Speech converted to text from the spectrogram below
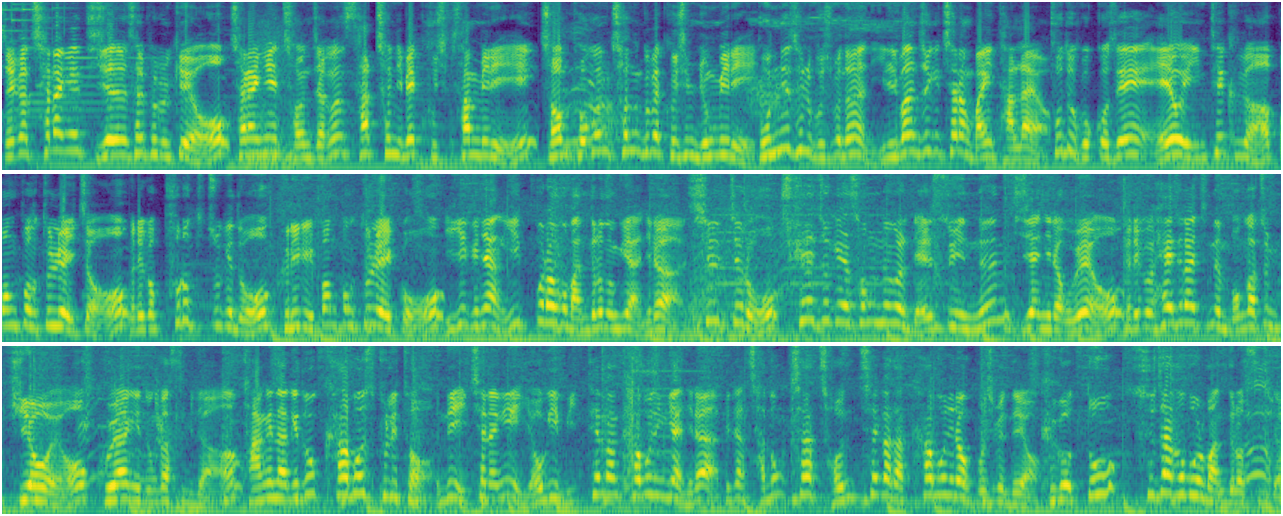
제가 차량의 디자인을 살펴볼게요. 차량의 전장은 4293mm 전폭은 1996mm 본닛을 보시면은 일반적인 차랑 많이 달라요. 후드 곳곳에 air intake가 뻥뻥 뚫려 있죠. 그리고 프론트 쪽에도 그릴이 뻥뻥 뚫려 있고 이게 그냥 이쁘라고 만들어 놓은 게 아니라 실제로 최적의 성능을 낼 수 있는 디자인이라고 해요. 그리고 헤드라이트는 뭔가 좀 귀여워요. 고양이 눈 같습니다. 당연하게도 카본 splitter. 근데 이 차량이 여기 밑에만 카본인 게 아니라 그냥 자동차 전체가 다 카본이라고 보시면 돼요. 그것도 수작업으로 만들었습니다.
